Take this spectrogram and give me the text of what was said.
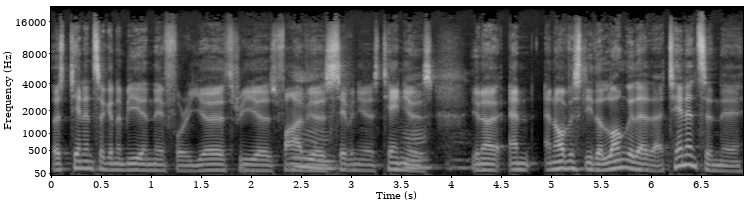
Those tenants are going to be in there for a year, three years, five Mm. years, seven years, ten years. You know, and and obviously the longer that that tenant's in there,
